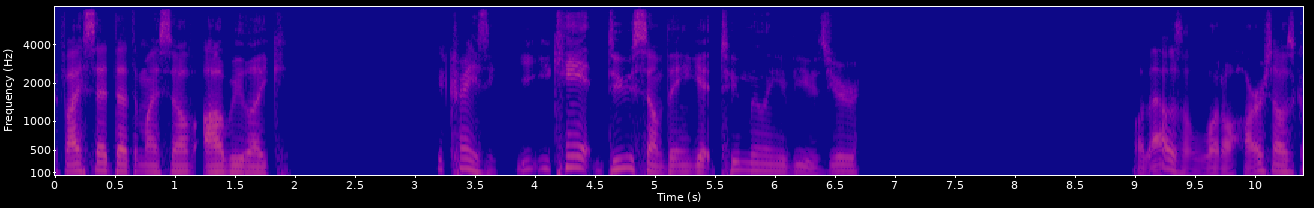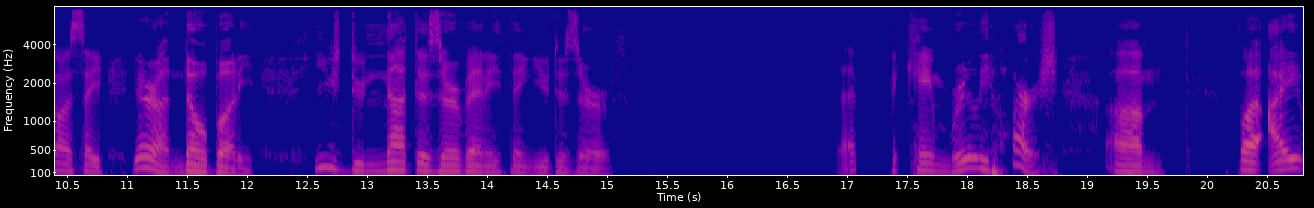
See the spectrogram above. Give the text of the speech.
if I said that to myself, I'll be like, You're crazy. You, you can't do something and get 2 million views. You're. Well, that was a little harsh. I was going to say, you're a nobody. You do not deserve anything you deserve. Became really harsh. Um, but I,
